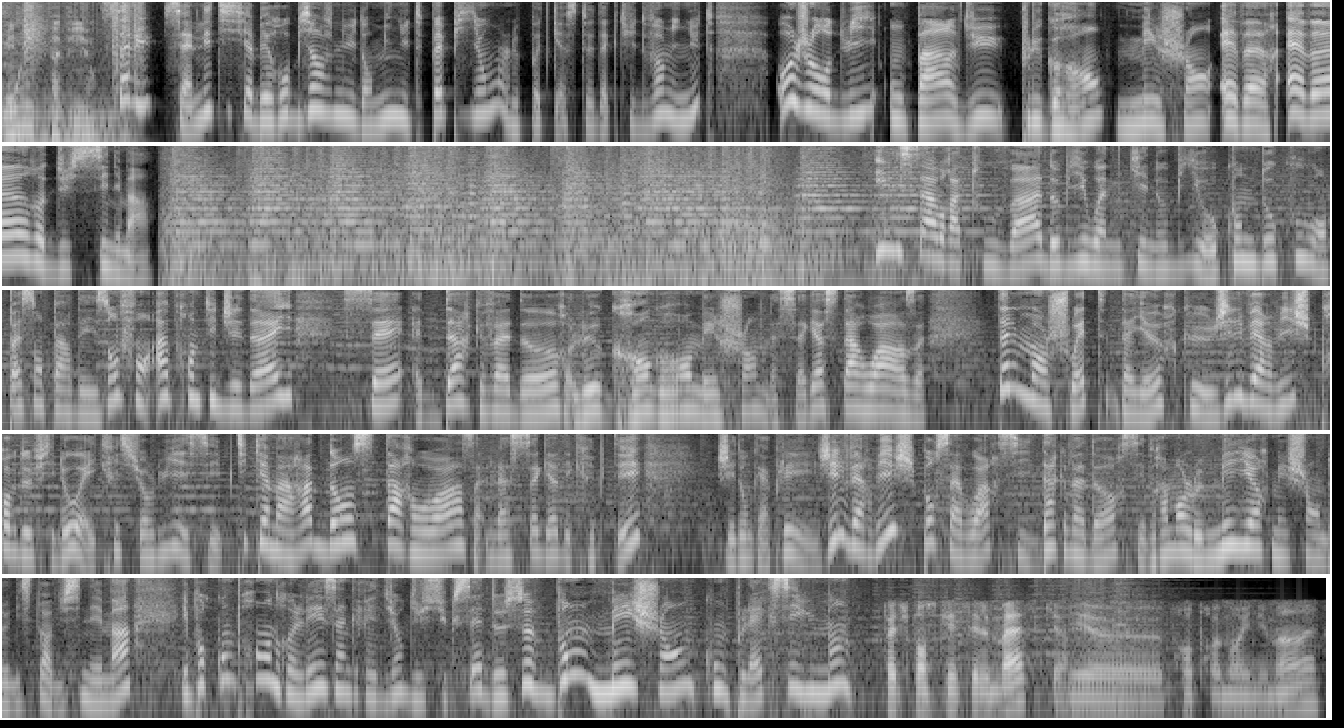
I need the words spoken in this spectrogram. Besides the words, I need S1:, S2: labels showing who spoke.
S1: Minute Papillon.
S2: Salut, c'est Laetitia Béraud. Bienvenue dans Minute Papillon, le podcast d'actu de 20 minutes. Aujourd'hui, on parle du plus grand méchant ever, ever du cinéma. Il sabre à tout va, d'Obi-Wan Kenobi au Comte Dooku en passant par des enfants apprentis Jedi, c'est Dark Vador, le grand grand méchant de la saga Star Wars tellement chouette d'ailleurs que Gilles Verviche, prof de philo, a écrit sur lui et ses petits camarades dans Star Wars, la saga décryptée. J'ai donc appelé Gilles Verviche pour savoir si Dark Vador c'est vraiment le meilleur méchant de l'histoire du cinéma et pour comprendre les ingrédients du succès de ce bon méchant complexe et humain.
S3: En fait, je pense que c'est le masque qui euh, proprement inhumain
